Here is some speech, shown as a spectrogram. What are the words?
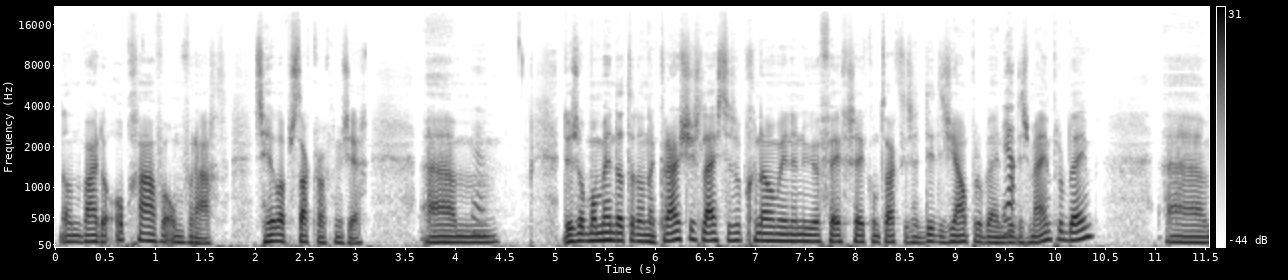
dan waar de opgave om vraagt. Het is heel abstract wat ik nu zeg. Ehm, Ja. Dus op het moment dat er dan een kruisjeslijst is opgenomen in een UFVGC-contract, is en dit is jouw probleem, Ja. dit is mijn probleem, ehm,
